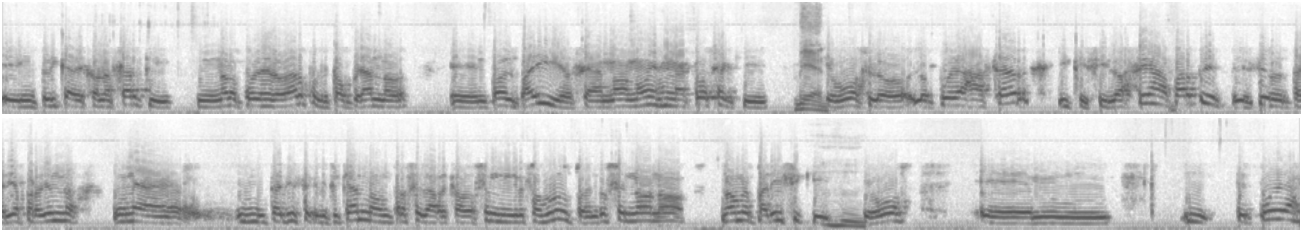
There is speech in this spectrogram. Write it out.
implica desconocer que no lo puedes derogar porque está operando en todo el país, o sea, no no es una cosa que, que vos lo, lo, puedas hacer y que si lo haces aparte, es decir, estarías perdiendo una, estarías sacrificando un trozo de la recaudación de ingresos brutos, entonces no no no me parece que, que vos eh, te puedas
